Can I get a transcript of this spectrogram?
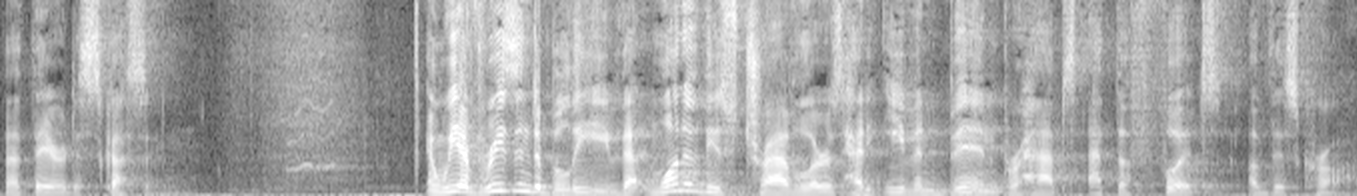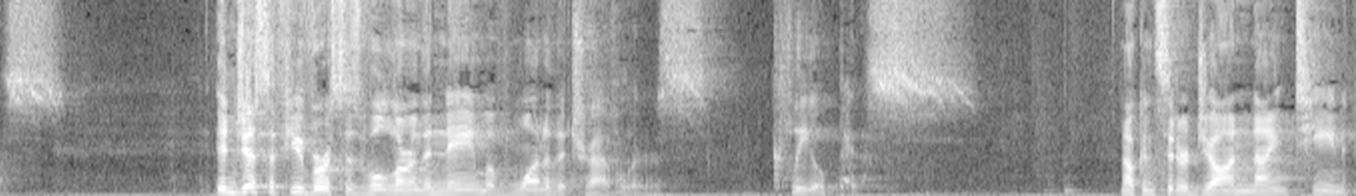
that they are discussing. And we have reason to believe that one of these travelers had even been perhaps at the foot of this cross. In just a few verses, we'll learn the name of one of the travelers Cleopas. Now consider John 19,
